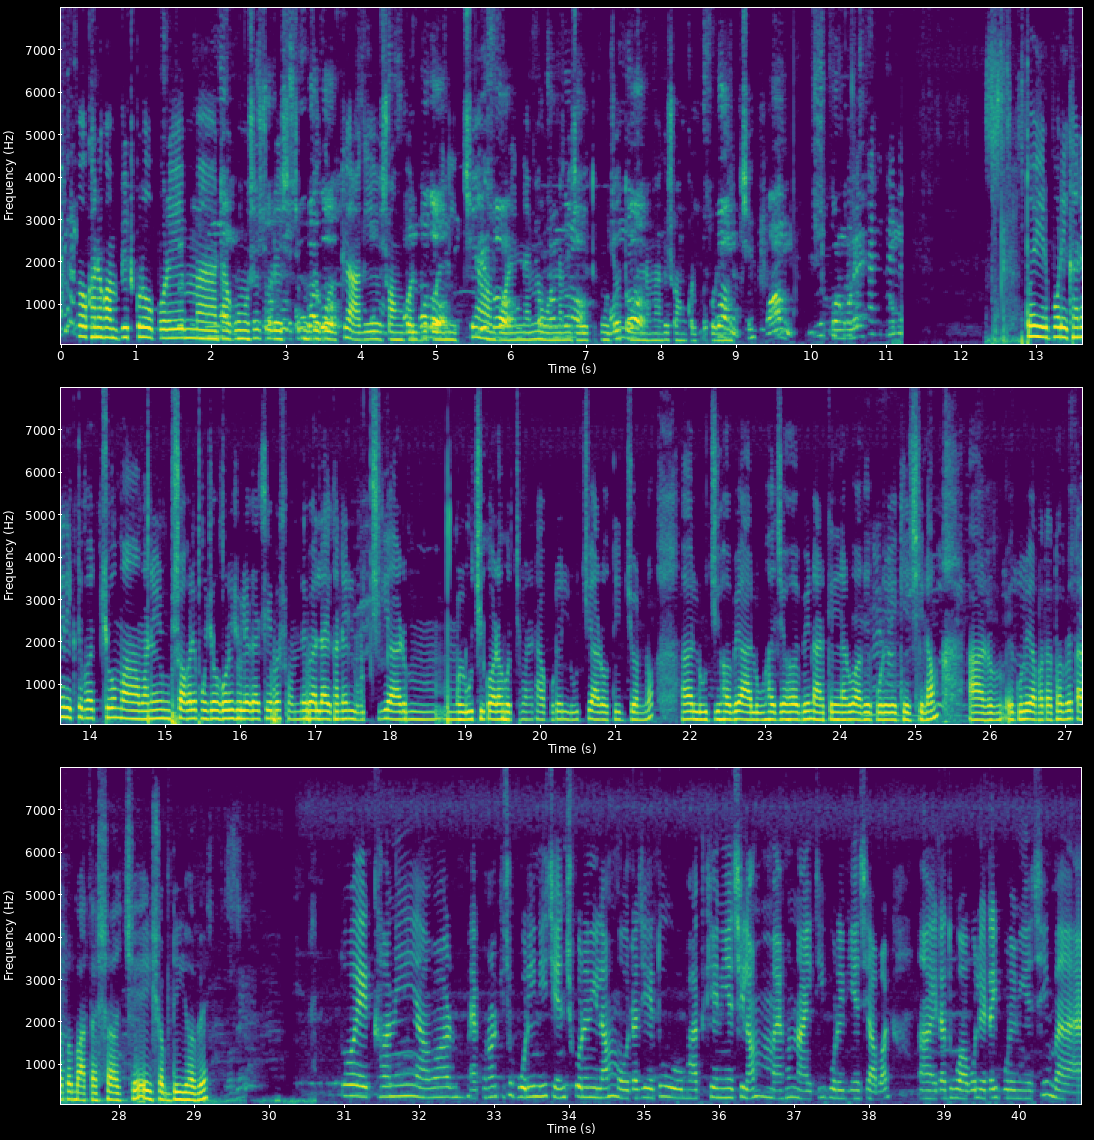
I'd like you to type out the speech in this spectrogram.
ওখানে কমপ্লিট করে ওপরে ঠাকুর মশাই চলে এসেছে পুজো করতে। আগে সংকল্প করে নিচ্ছে, আমার বরের নামে, ওর নামে যেহেতু পুজো, তো ওর নামে আগে সংকল্প করে নিচ্ছে। তো এরপর এখানে দেখতে পাচ্ছ, মা মানে সকালে পুজো করে চলে গেছে। এবার সন্ধেবেলা এখানে লুচি আর লুচি করা হচ্ছে মানে ঠাকুরের লুচি আরতির জন্য। লুচি হবে, আলু ভাজা হবে, নারকেল নাড়ু আগে করে রেখেছিলাম। আর এগুলোই আপাতত হবে, তারপর বাতাসা আছে, এইসব দিয়েই হবে। তো এখানে আবার এখন আর কিছু পরিনি চেঞ্জ করে নিলাম। ওটা যেহেতু ভাত খেয়ে নিয়েছিলাম, এখন নাইটি পরে নিয়েছি আবার। এটা ধোয়া বলে এটাই পরে নিয়েছি।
